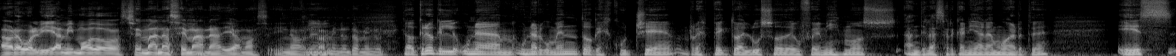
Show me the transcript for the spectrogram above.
ahora volví a mi modo semana a semana, digamos, y no, no minuto a minuto. Claro, creo que una- un argumento que escuché respecto al uso de eufemismos ante la cercanía a la muerte es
